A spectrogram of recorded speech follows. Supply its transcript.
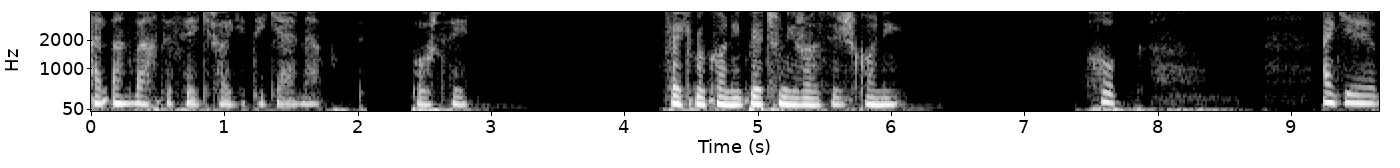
الان وقت فکرهای دیگر نبود. پرسید. فکر می‌کنی بتونی رازیش کنی؟ خب اگه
